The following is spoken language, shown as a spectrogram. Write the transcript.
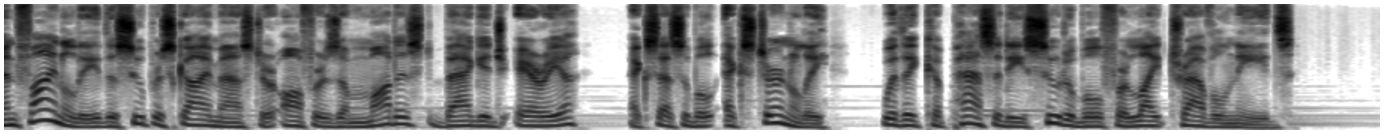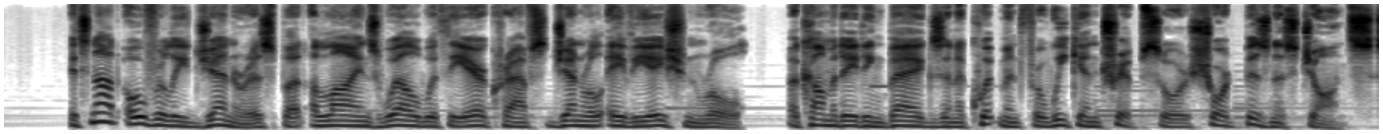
And finally, the Super Skymaster offers a modest baggage area, accessible externally, with a capacity suitable for light travel needs. It's not overly generous but aligns well with the aircraft's general aviation role, accommodating bags and equipment for weekend trips or short business jaunts.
